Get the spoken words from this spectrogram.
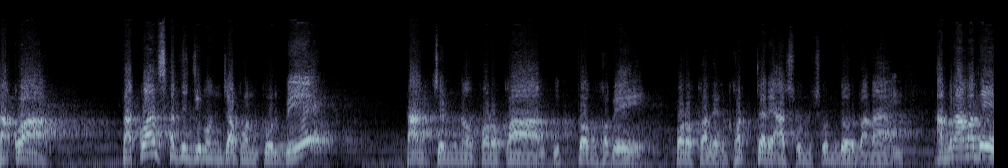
তাকওয়া তাকওয়ার সাথে জীবন যাপন করবে তার জন্য পরকাল উত্তম হবে পরকালের ঘরটারে আসুন সুন্দর বানাই আমরা আমাদের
